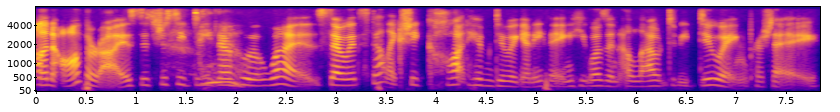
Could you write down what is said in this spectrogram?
unauthorized. It's just he didn't know. know. who it was. So it's not like she caught him doing anything he wasn't allowed to be doing per se.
